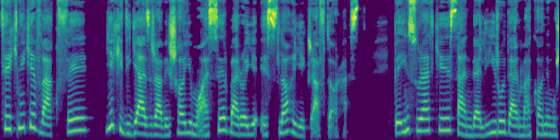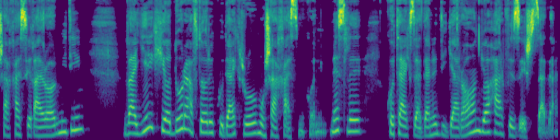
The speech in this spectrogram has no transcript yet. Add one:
تکنیک وقفه یکی دیگه از روش های مؤثر برای اصلاح یک رفتار هست. به این صورت که صندلی رو در مکان مشخصی قرار میدیم و یک یا دو رفتار کودک رو مشخص می‌کنیم مثل کتک زدن دیگران یا حرف زشت زدن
